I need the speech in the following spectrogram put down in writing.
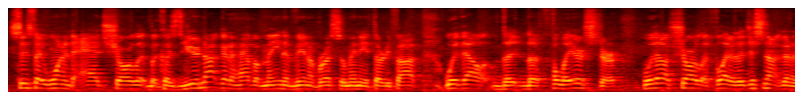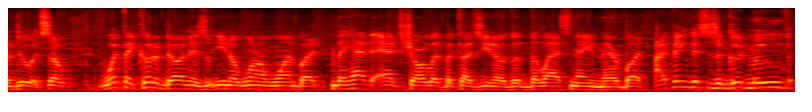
since they wanted to add Charlotte, because you're not going to have a main event of WrestleMania 35 without the, the Flairster, without Charlotte Flair, they're just not going to do it. So, what they could have done is, you know, one-on-one, -on -one, but they had to add Charlotte because, you know, the, the last name there, but I think this is a good move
